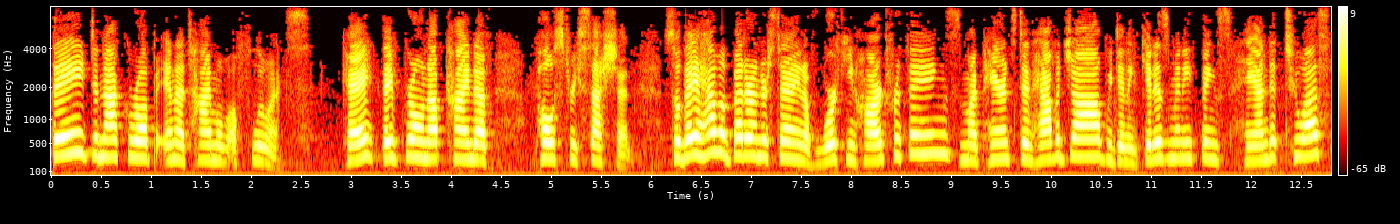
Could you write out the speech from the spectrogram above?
they did not grow up in a time of affluence. Okay, they've grown up kind of post recession. So they have a better understanding of working hard for things. My parents didn't have a job. We didn't get as many things handed to us.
